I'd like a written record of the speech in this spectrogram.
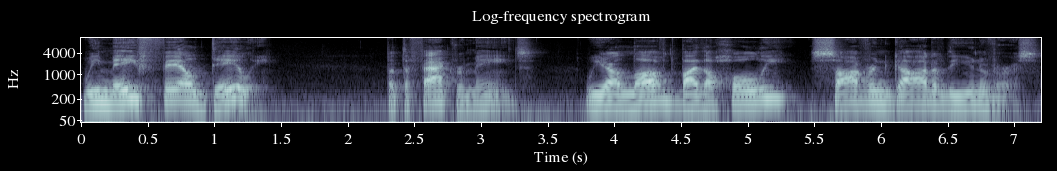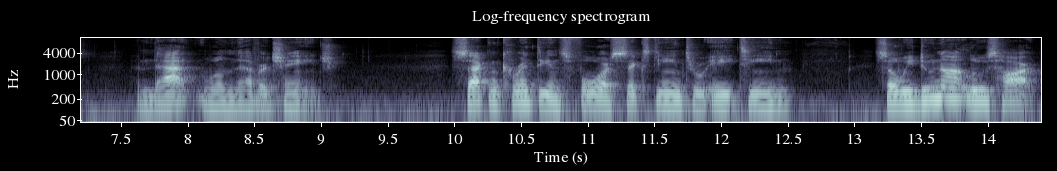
We may fail daily, but the fact remains we are loved by the holy, sovereign God of the universe, and that will never change. 2 Corinthians 4 16 through 18. So we do not lose heart.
